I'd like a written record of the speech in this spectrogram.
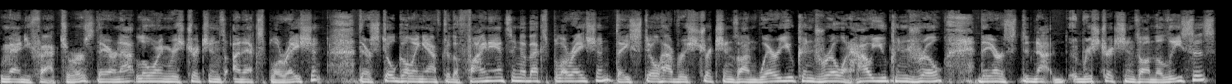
manufacturers. They are not lowering restrictions on exploration. They're still going after the financing of exploration. They still have restrictions on where you can drill and how you can drill. They are not restrictions on the leases.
